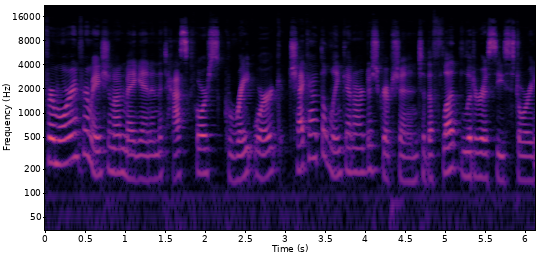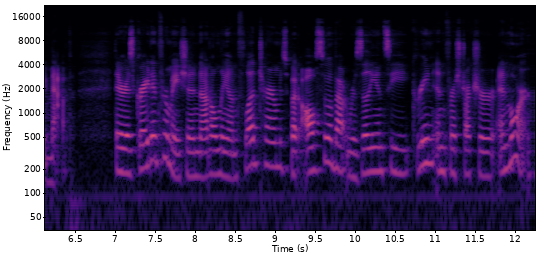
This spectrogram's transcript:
For more information on Meghan and the task force great work, check out the link in our description to the flood literacy story map. There is great information not only on flood terms, but also about resiliency, green infrastructure, and more.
